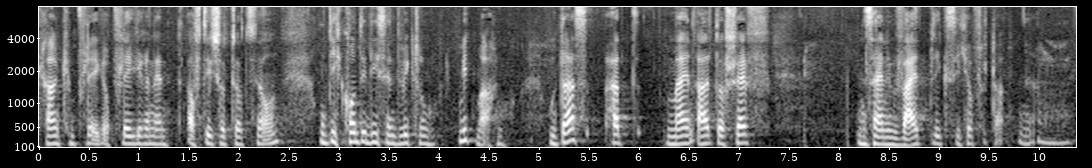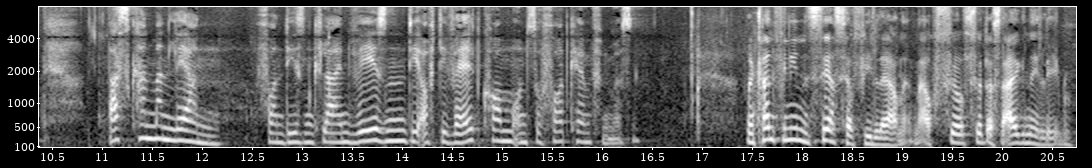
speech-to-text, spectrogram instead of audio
Krankenpfleger, Pflegerinnen auf dieser Station. Und ich konnte diese Entwicklung mitmachen. Und das hat mein alter Chef in seinem Weitblick sicher verstanden. Ja. Was kann man lernen von diesen kleinen Wesen, die auf die Welt kommen und sofort kämpfen müssen? Man kann von ihnen sehr, sehr viel lernen, auch für, für das eigene Leben.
